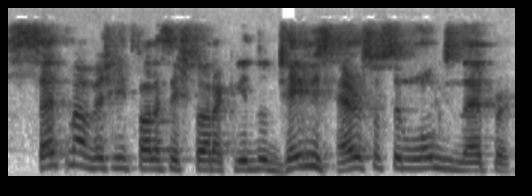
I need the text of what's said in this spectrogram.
sétima vez que a gente fala essa história aqui do James Harrison sendo long snapper.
